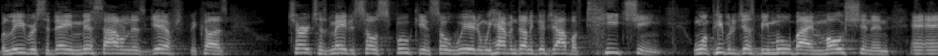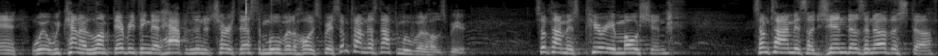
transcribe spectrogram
believers today miss out on this gift because church has made it so spooky and so weird, and we haven't done a good job of teaching. We want people to just be moved by emotion, and, and, we, we kind of lumped everything that happens in the church, that's the move of the Holy Spirit. Sometimes that's not the move of the Holy Spirit. Sometimes it's pure emotion. Sometimes it's agendas and other stuff.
